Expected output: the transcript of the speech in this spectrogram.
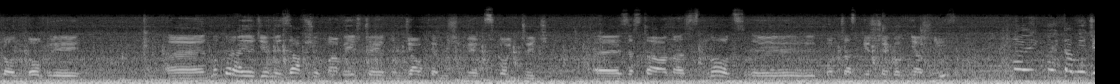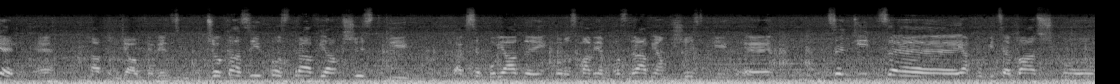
plon dobry. E, no teraz jedziemy za wsią, mamy jeszcze jedną działkę, musimy ją skończyć. E, Zastała nas noc e, podczas pierwszego dnia żniw. No i, tam jedziemy, nie? Na tą działkę, więc przy okazji pozdrawiam wszystkich. Tak se pojadę i porozmawiam, pozdrawiam wszystkich. E, Sędzice, Jakubice Baszków,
